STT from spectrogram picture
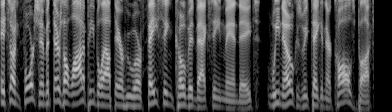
it's unfortunate, but there's a lot of people out there who are facing COVID vaccine mandates. We know because we've taken their calls, Buck,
